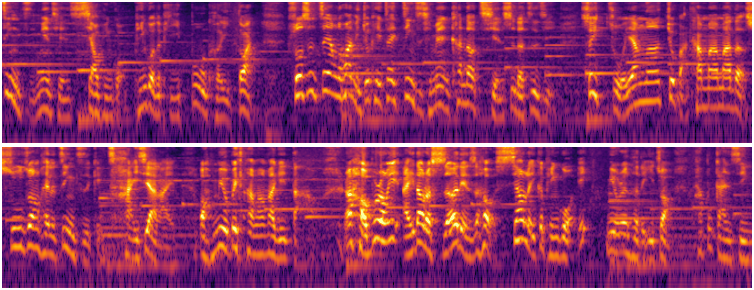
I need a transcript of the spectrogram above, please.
镜子面前削苹果，苹果的皮不可以断。说是这样的话，你就可以在镜子前面看到前世的自己。所以左央呢，就把他妈妈的梳妆台的镜子给拆下来，哇，没有被他妈妈给打哦。然后好不容易挨到了十二点之后，削了一个苹果，诶，没有任何的异状，他不甘心，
